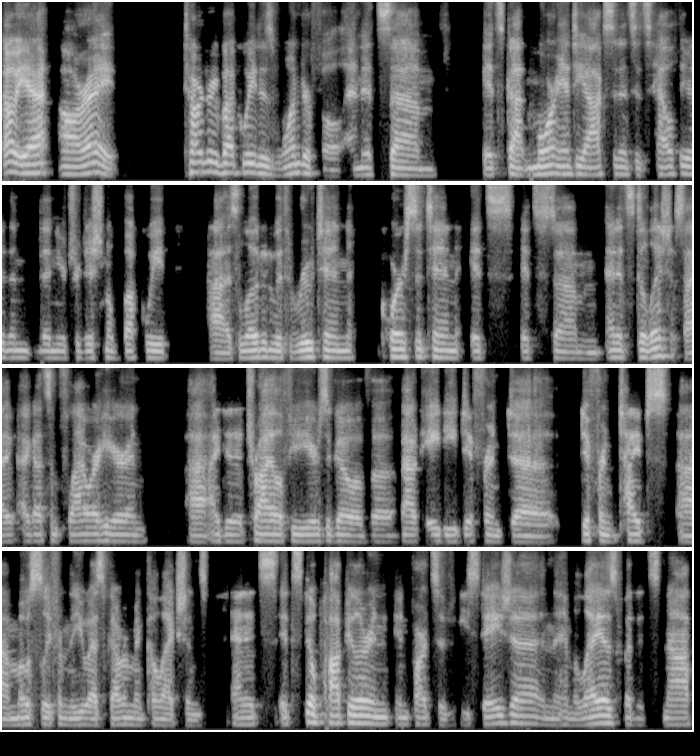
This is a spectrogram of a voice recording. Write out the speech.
Oh yeah, all right. Tartary buckwheat is wonderful, and it's um, it's got more antioxidants. It's healthier than than your traditional buckwheat. Uh, it's loaded with rutin, quercetin. It's it's um, and it's delicious. I, I got some flour here, and uh, I did a trial a few years ago of uh, about 80 different uh, different types, uh, mostly from the U.S. government collections. And it's it's still popular in, in parts of East Asia and the Himalayas, but it's not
